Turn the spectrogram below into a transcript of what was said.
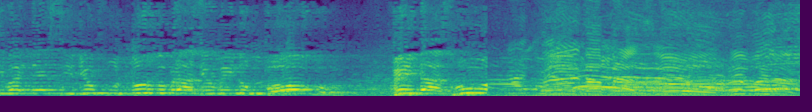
que vai decidir o futuro do Brasil vem do povo, vem das ruas. Viva Brasil! Viva Brasil!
